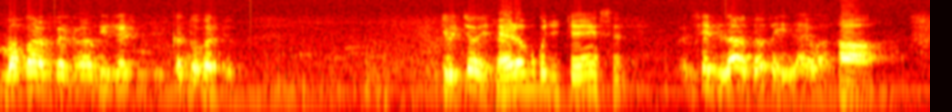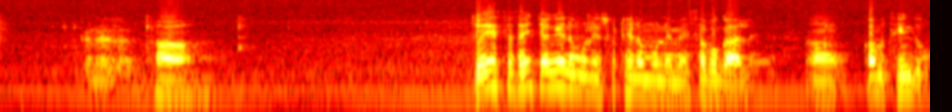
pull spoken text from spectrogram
हा हा चयई चङे नमूने सुठे नमूने सभु ॻाल्हि ऐं कमु थींदो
